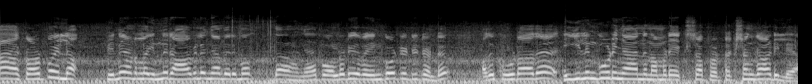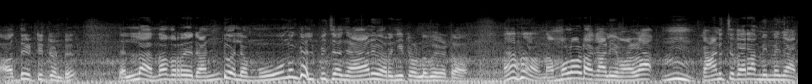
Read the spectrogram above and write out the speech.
ആ കുഴപ്പമില്ല. പിന്നെ ഉണ്ടല്ലോ ഇന്ന് രാവിലെ ഞാൻ വരുമ്പോൾ ഇതാ ഞാൻ ഇപ്പോൾ ഓൾറെഡി റെയിൻ കോട്ട് ഇട്ടിട്ടുണ്ട്. അത് കൂടാതെ ഇതിലും കൂടി ഞാൻ നമ്മുടെ എക്സ്ട്രാ പ്രൊട്ടക്ഷൻ കാർഡില്ലേ അത് ഇട്ടിട്ടുണ്ട്. എല്ലാം എന്താ പറയുക രണ്ടുമല്ല മൂന്നും കൽപ്പിച്ചാൽ ഞാനും ഇറങ്ങിയിട്ടുള്ളത് കേട്ടോ. ആ നമ്മളോടാ കളി മഴ. കാണിച്ചു തരാം നിന്നെ ഞാൻ.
